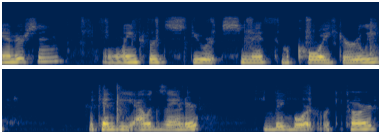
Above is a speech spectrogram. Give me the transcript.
Anderson, Langford, Stewart, Smith, McCoy, Gurley, Mackenzie Alexander, Big Board rookie card,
